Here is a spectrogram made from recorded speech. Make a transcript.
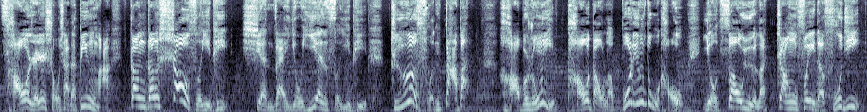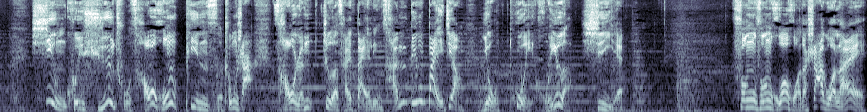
曹仁手下的兵马刚刚烧死一批，现在又淹死一批，折损大半。好不容易逃到了柏林渡口，又遭遇了张飞的伏击。幸亏许褚、曹洪拼死冲杀，曹仁这才带领残兵败将又退回了新野。风风火火的杀过来，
